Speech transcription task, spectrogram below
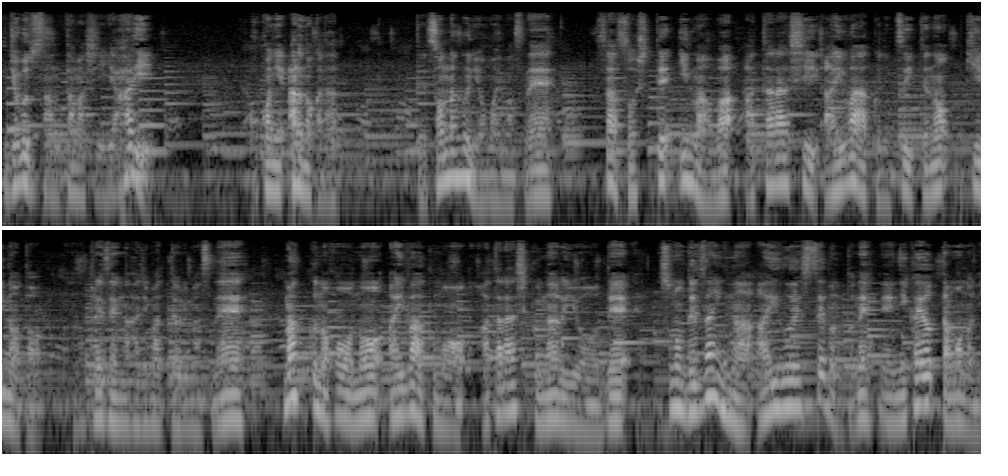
うん。ジョブズさん魂やはりここにあるのかなってそんな風に思いますね。さあそして今は新しい iWork についてのキーノート。プレゼンが始まっておりますね。Mac の方の iWork も新しくなるようでそのデザインが iOS7 とね似通ったものに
